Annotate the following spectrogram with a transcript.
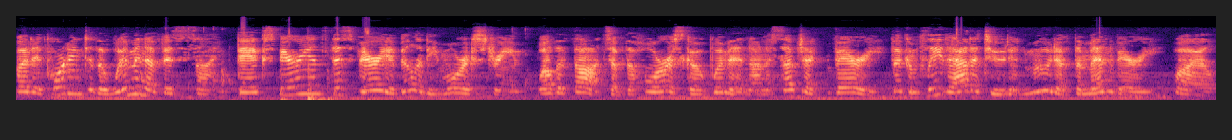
But according to the women of this sign, they experience this variability more extreme, while the thoughts of the horoscope women on a subject vary. The complete attitude and mood of the men vary, while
